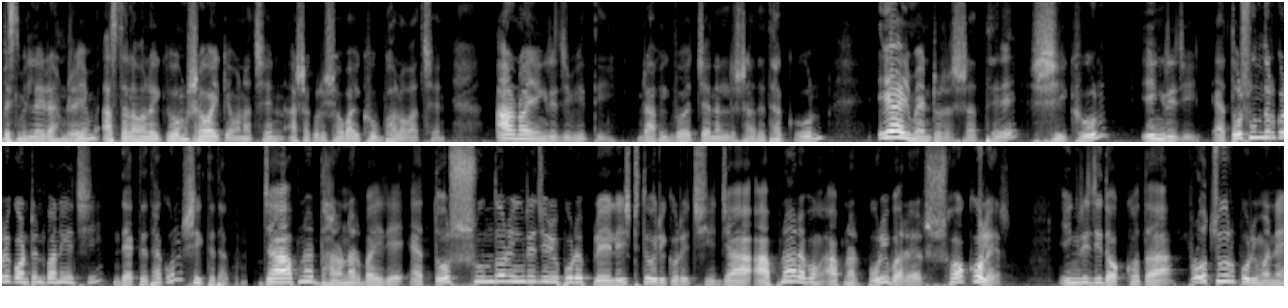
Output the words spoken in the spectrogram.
বিসমিল্লাহ রহমান রহিম। আসসালামু আলাইকুম, সবাই কেমন আছেন? আশা করি সবাই খুব ভালো আছেন। আর নয় ইংরেজি ভিত্তি গ্রাফিক বয়ের চ্যানেলের সাথে থাকুন, এআই মেন্টরের সাথে শিখুন ইংরেজি। এত সুন্দর করে কন্টেন্ট বানিয়েছি, দেখতে থাকুন, শিখতে থাকুন। যা আপনার ধারণার বাইরে এত সুন্দর ইংরেজির উপরে প্লেলিস্ট তৈরি করেছি, যা আপনার এবং আপনার পরিবারের সকলের ইংরেজি দক্ষতা প্রচুর পরিমাণে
